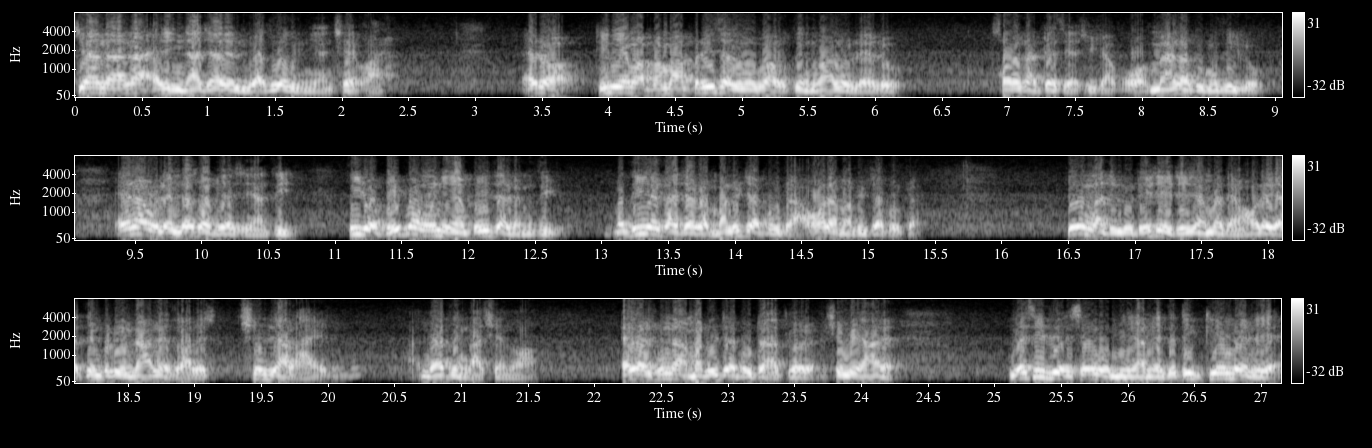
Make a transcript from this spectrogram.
ကျန်တာကအဲ့ဒီနာကြတဲ့လူကသူ့အကူဉာဏ်ချက်သွားတာအဲ့တော့ဒီနေရာမှာဗမာပရိစ္ဆေသမုပ္ပါကိုသင်သွားလို့လဲလို့ဆောရကတက်เสียရှိတာပေါ့အမှန်တော့သူမသိလို့အဲ့ဒါကိုလည်းမြတ်စွာဘုရားရှင်ကသိသိတော့ဘေးပတ်ဝန်းကျင်ကပရိစ္ဆေလည်းမသိဘူးမသိတဲ့အခါကျတော့မနုကြဗုဒ္ဓဟောတာမနုကြဗုဒ္ဓ ကျင်းကဒီလိုဒိဋ္ဌိဒိဋ္ဌမတ္တံဟောလိုက်တာသင်ဘယ်လိုနားလည်သွားလဲရှင်းပြလာရဲ့အများသင်္ကရှင်းသွားအဲ့ဒါခုနမနုကြဗုဒ္ဓပြောတယ်အရှင်ဘုရားတဲ့ မျက်စိဖြင့်အစင်းကိုမြင်ရတဲ့တတိကင်းမဲ့လျက်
